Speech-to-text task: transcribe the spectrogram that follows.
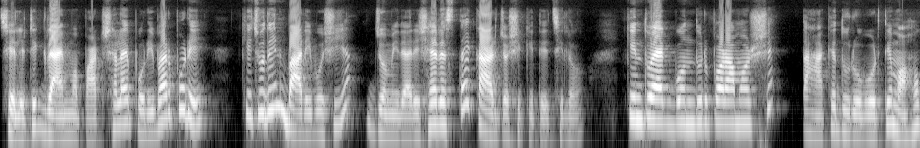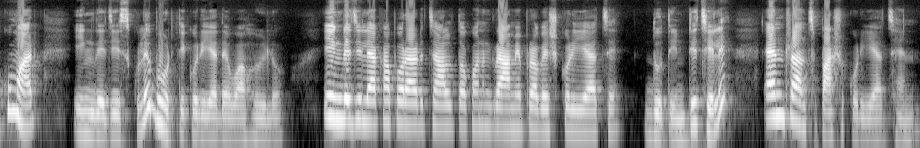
ছেলেটি গ্রাম্য পাঠশালায় পরিবার পড়ে কিছুদিন বাড়ি বসিয়া জমিদারি সেরেস্তায় কার্য শিখিতেছিল। কিন্তু এক বন্ধুর পরামর্শে তাহাকে দূরবর্তী মহকুমার ইংরেজি স্কুলে ভর্তি করিয়া দেওয়া হইল। ইংরেজি লেখাপড়ার চাল তখন গ্রামে প্রবেশ করিয়াছে। দু তিনটি ছেলে এন্ট্রান্স পাশ করিয়াছেন।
